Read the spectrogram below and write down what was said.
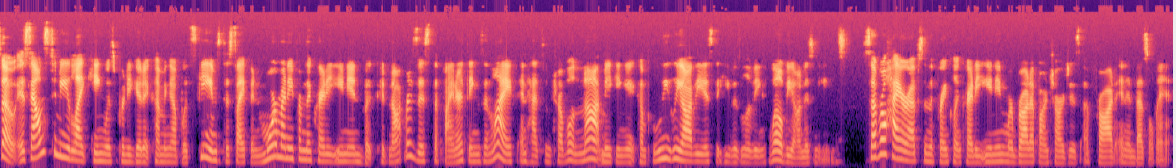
So it sounds to me like King was pretty good at coming up with schemes to siphon more money from the credit union, but could not resist the finer things in life and had some trouble not making it completely obvious that he was living well beyond his means. Several higher ups in the Franklin Credit Union were brought up on charges of fraud and embezzlement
